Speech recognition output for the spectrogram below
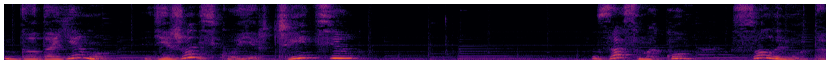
додаємо діжонську гірчицю, за смаком солимо та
